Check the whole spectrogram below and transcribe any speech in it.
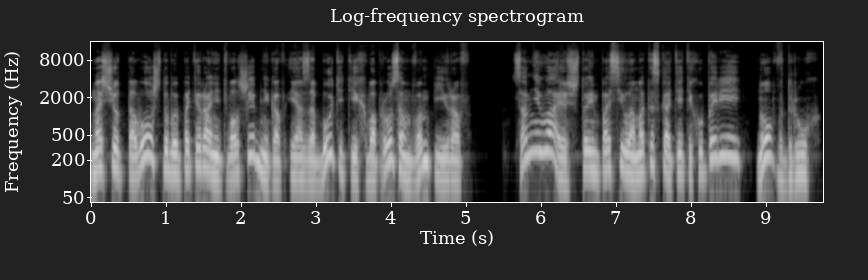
насчет того, чтобы потиранить волшебников и озаботить их вопросом вампиров. Сомневаюсь, что им по силам отыскать этих упырей, но вдруг.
